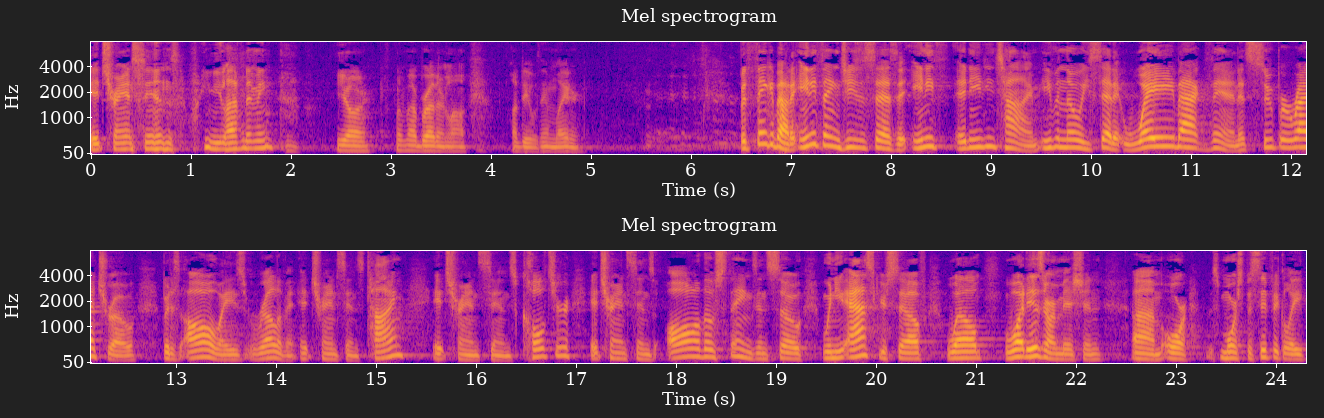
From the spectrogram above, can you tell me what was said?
It transcends. Are you laughing at me? You are. My brother in law. I'll deal with him later. But think about it. Anything Jesus says at any, at any time, even though he said it way back then, it's super retro, but it's always relevant. It transcends time, it transcends culture, it transcends all of those things. And so when you ask yourself, well, what is our mission? Um, or more specifically,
